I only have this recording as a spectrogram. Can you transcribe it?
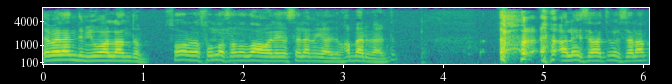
debelendim, yuvarlandım. Sonra Resulullah sallallahu aleyhi ve selleme geldim, haber verdim. Aleyhisselatü vesselam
